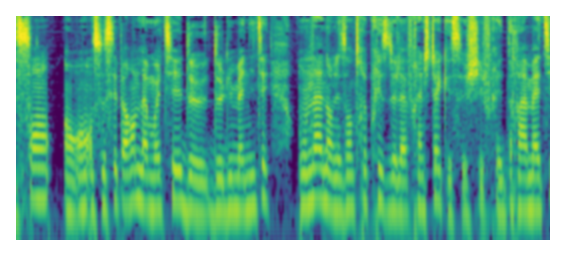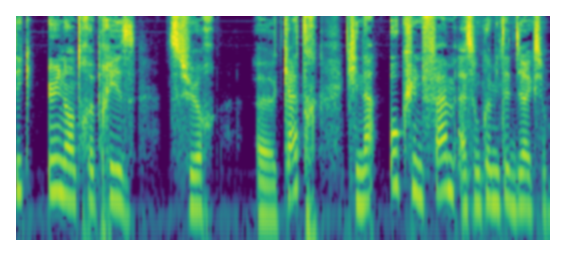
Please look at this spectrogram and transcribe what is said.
sans, en, se séparant de la moitié de, de l'humanité. On a dans les entreprises de la French Tech, et ce chiffre est dramatique, une entreprise sur 4 euh, qui n'a aucune femme à son comité de direction.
